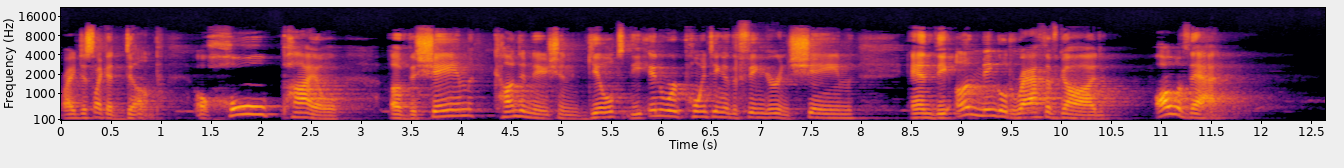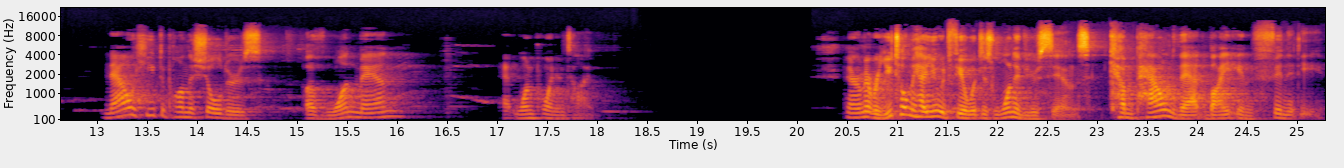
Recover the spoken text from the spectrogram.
right? Just like a dump, a whole pile of the shame, condemnation, guilt, the inward pointing of the finger and shame, and the unmingled wrath of God, all of that now heaped upon the shoulders of one man at one point in time. Now remember, you told me how you would feel with just one of your sins. Compound that by infinity.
